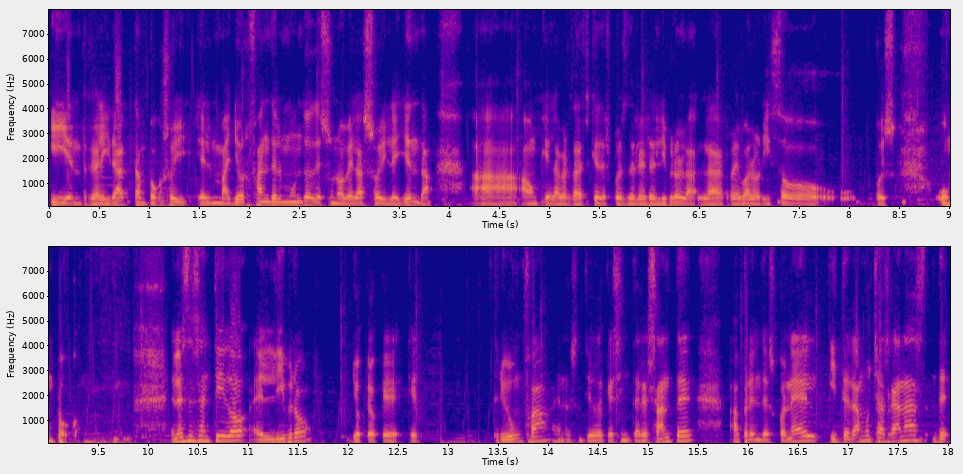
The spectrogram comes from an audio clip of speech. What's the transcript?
Y en realidad tampoco soy el mayor fan del mundo de su novela Soy leyenda. Aunque la verdad es que después de leer el libro la, la revalorizó pues un poco. En este sentido, el libro yo creo que, triunfa, en el sentido de que es interesante, aprendes con él y te da muchas ganas de,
